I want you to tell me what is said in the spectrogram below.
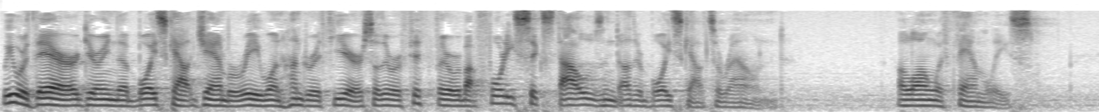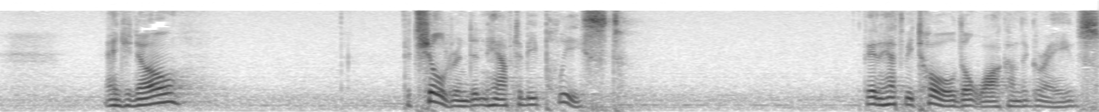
We were there during the Boy Scout Jamboree 100th year, so there were 50, there were about 46,000 other Boy Scouts around, along with families. And you know, the children didn't have to be policed. They didn't have to be told, don't walk on the graves.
